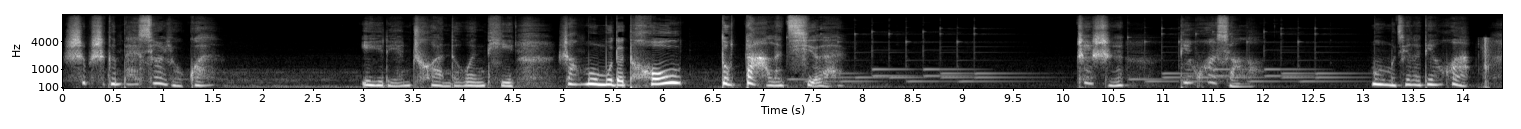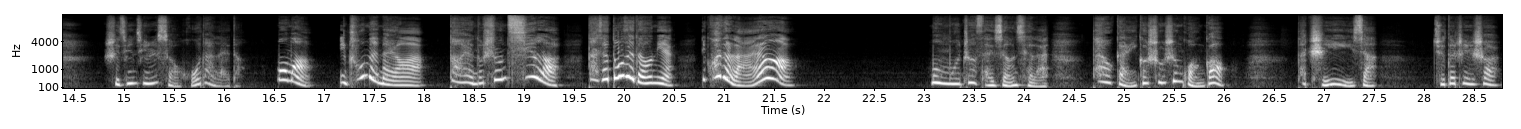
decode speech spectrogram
是不是跟白星儿有关？一连串的问题让木木的头都大了起来。这时，电话响了。木木接了电话，是经纪人小胡打来的。木木，你出门没有啊？导演都生气了，大家都在等你，你快点来啊！木木这才想起来，他要赶一个瘦身广告。他迟疑一下，觉得这事儿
